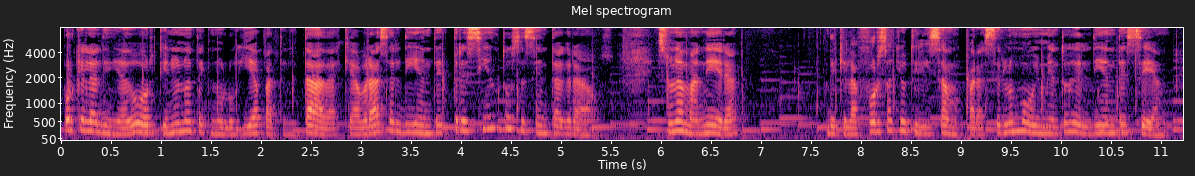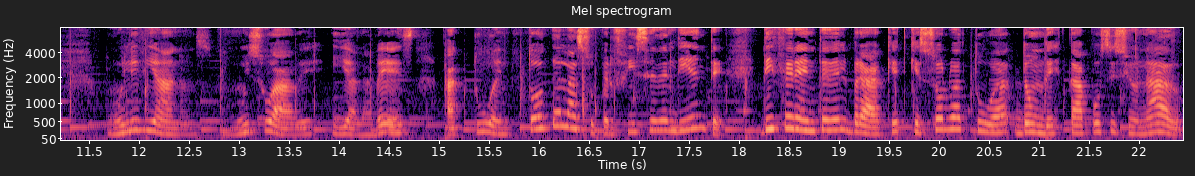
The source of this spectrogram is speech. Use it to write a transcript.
Porque el alineador tiene una tecnología patentada que abraza el diente 360 grados. Es una manera de que la fuerza que utilizamos para hacer los movimientos del diente sean muy livianos, muy suaves y a la vez actúa en toda la superficie del diente, diferente del bracket que solo actúa donde está posicionado.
